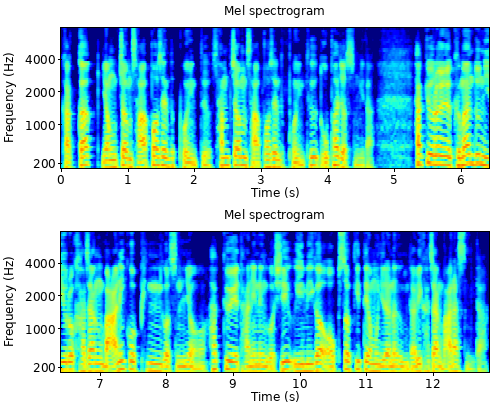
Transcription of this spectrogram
각각 0.4%포인트, 3.4%포인트 높아졌습니다. 학교를 그만둔 이유로 가장 많이 꼽힌 것은요, 학교에 다니는 것이 의미가 없었기 때문이라는 응답이 가장 많았습니다.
